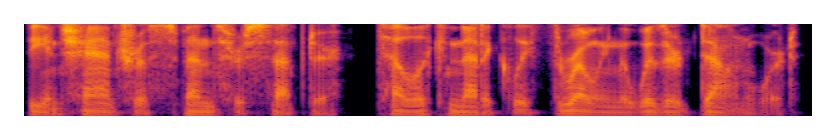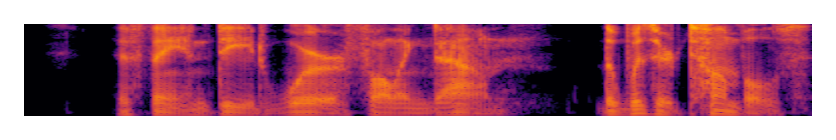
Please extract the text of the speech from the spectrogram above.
The enchantress spends her scepter, telekinetically throwing the wizard downward. If they indeed were falling down, the wizard tumbles,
